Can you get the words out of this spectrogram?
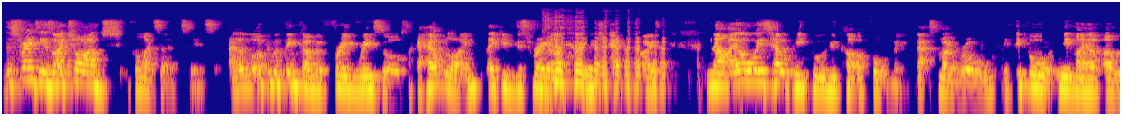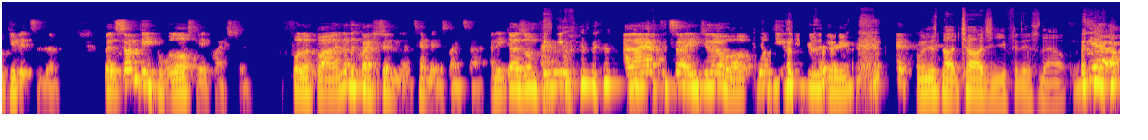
the strange thing is, I charge for my services. And a lot of people think I'm a free resource, like a helpline. They can just ring up. and get advice. now, I always help people who can't afford me. That's my rule. If people need my help, I will give it to them. But some people will ask me a question, followed by another question and 10 minutes later. And it goes on for weeks. and I have to say, do you know what? What do you do for a living? I'm going to start charging you for this now. yeah,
